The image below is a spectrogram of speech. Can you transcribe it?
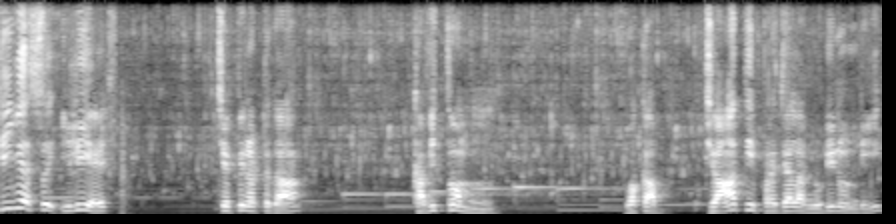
టిఎస్ ఇలియట్ చెప్పినట్టుగా కవిత్వం ఒక జాతి ప్రజల నుడి నుండి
